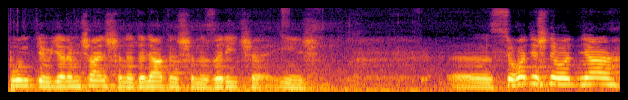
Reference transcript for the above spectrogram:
пунктів Яремчанщини, Делятинщини, Заріччя і інші. Е, З сьогоднішнього дня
